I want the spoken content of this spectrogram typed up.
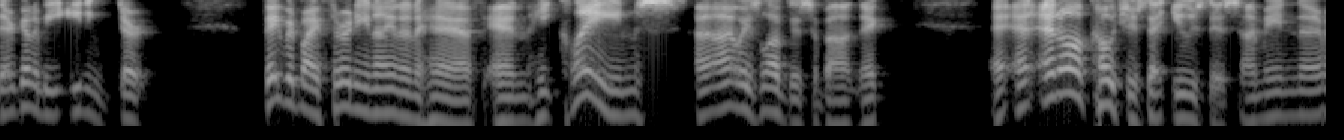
they're going to be eating dirt. Favored by 39 and a half. And he claims, I always love this about Nick, and, and all coaches that use this. I mean, uh,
